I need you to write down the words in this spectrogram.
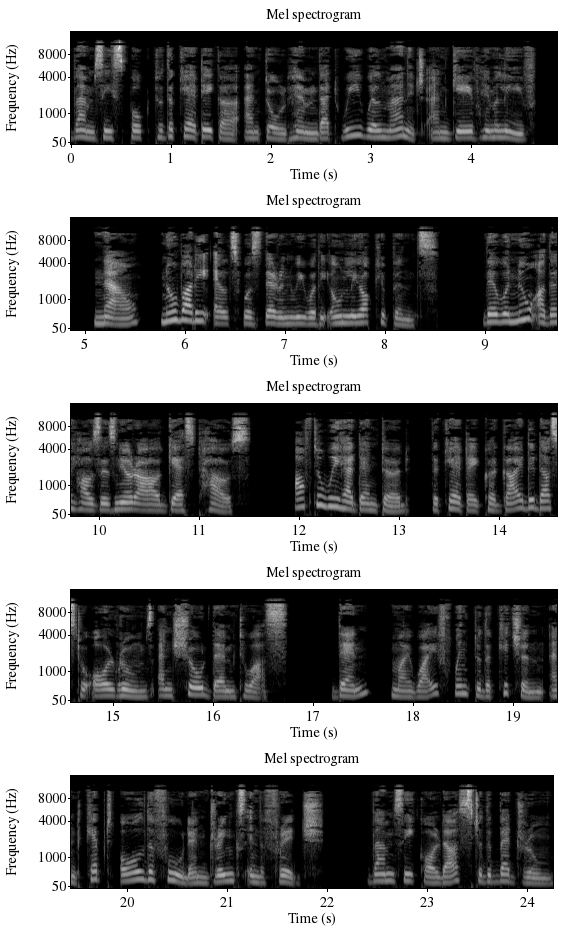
Vamsi spoke to the caretaker and told him that we will manage and gave him a leave. Now, nobody else was there and we were the only occupants. There were no other houses near our guest house. After we had entered, the caretaker guided us to all rooms and showed them to us. Then, my wife went to the kitchen and kept all the food and drinks in the fridge. Vamsi called us to the bedroom.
